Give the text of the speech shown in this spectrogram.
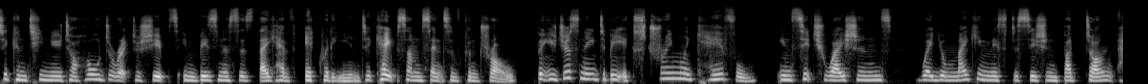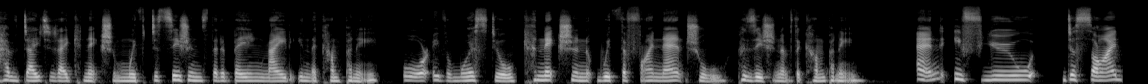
to continue to hold directorships in businesses they have equity in to keep some sense of control, but you just need to be extremely careful in situations where you're making this decision but don't have day to day connection with decisions that are being made in the company or even worse still, connection with the financial position of the company. And if you decide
